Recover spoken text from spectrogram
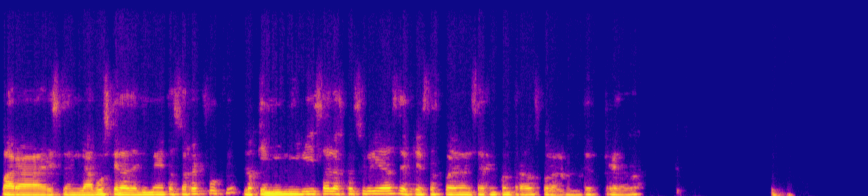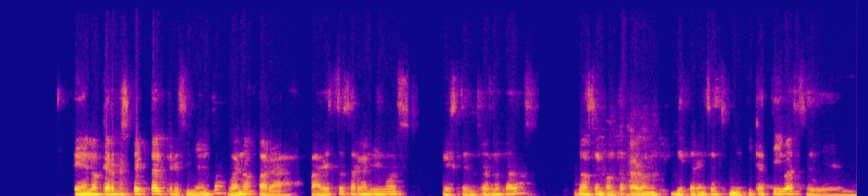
para este, la búsqueda de alimentos o refugio, lo que minimiza las posibilidades de que estos puedan ser encontrados por algún depredador. En lo que respecta al crecimiento, bueno, para, para estos organismos estén trasladados, nos encontraron diferencias significativas en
